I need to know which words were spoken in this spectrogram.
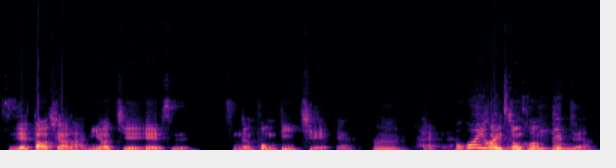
直接倒下来，你要接也是只能封地接。嗯，不过因为状况变这样。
